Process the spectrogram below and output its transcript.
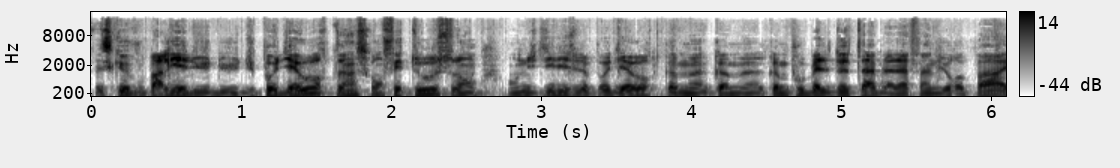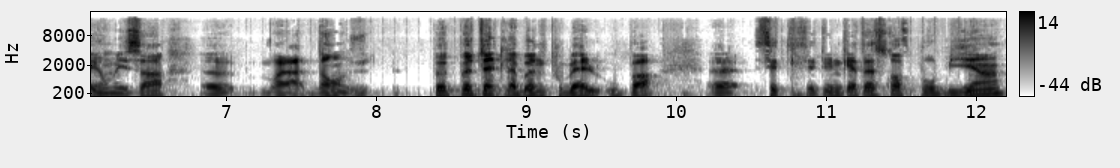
parce que vous parliez du, du, du pot de yaourt, hein, ce qu'on fait tous, on, on utilise le pot de yaourt comme, comme, comme poubelle de table à la fin du repas et on met ça, voilà, dans peut- peut-être la bonne poubelle ou pas. C'est une catastrophe pour bien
